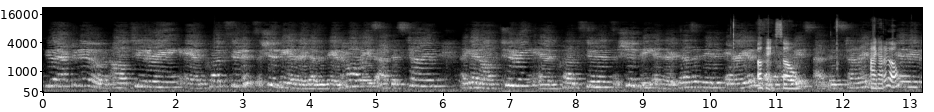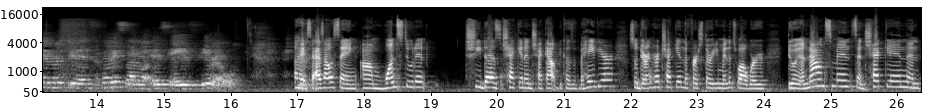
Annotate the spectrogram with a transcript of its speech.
Good afternoon. All tutoring and club students should be in their designated hallways at this time. Again, all tutoring and club students should be in their designated areas Okay, so at this time. I gotta go. And remember, students' voice level is a zero. Okay, so as I was saying, um, one student, she does check in and check out because of behavior. So during her check in, the first 30 minutes while we're doing announcements and check in, and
